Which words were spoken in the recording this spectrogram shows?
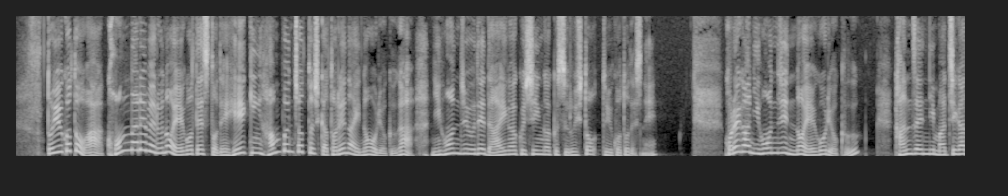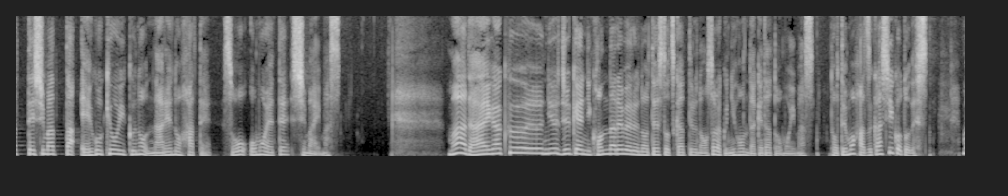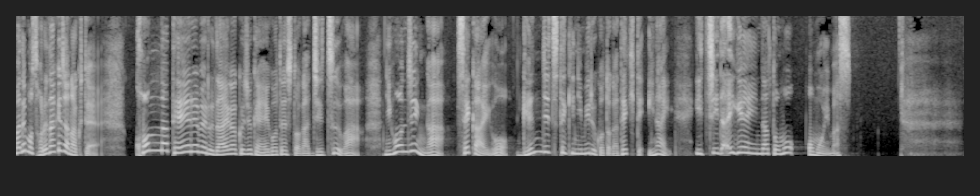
ということは、こんなレベルの英語テストで平均半分ちょっとしか取れない能力が日本中で大学進学する人ということですね。これが日本人の英語力完全に間違ってしまった英語教育の慣れの果てそう思えてしまいます。まあ大学入受験にこんなレベルのテスト使ってるのはおそらく日本だけだと思います。とても恥ずかしいことです。まあでもそれだけじゃなくてこんな低レベル大学受験英語テストが実は日本人が世界を現実的に見ることができていない一大原因だとも思います。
